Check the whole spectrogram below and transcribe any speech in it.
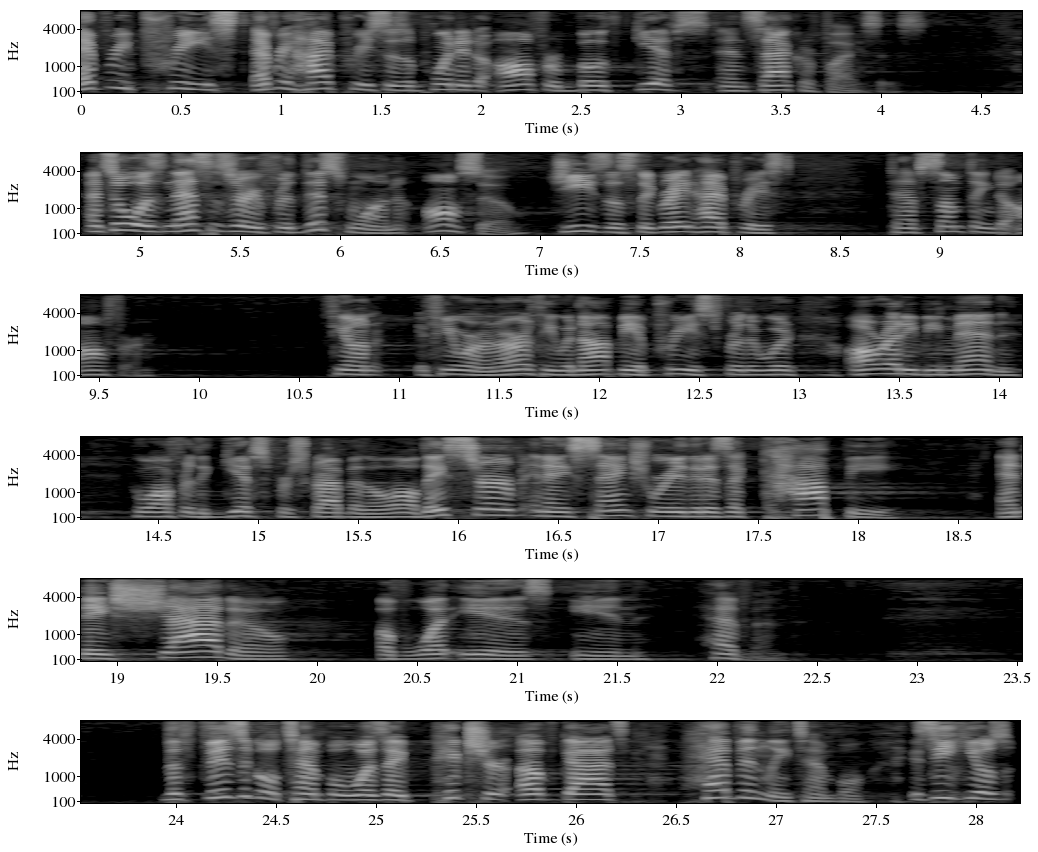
Every priest, every high priest is appointed to offer both gifts and sacrifices. And so it was necessary for this one also, Jesus, the great high priest, to have something to offer. If he, on, if he were on earth, he would not be a priest, for there would already be men who offer the gifts prescribed by the law. They serve in a sanctuary that is a copy and a shadow of what is in heaven. The physical temple was a picture of God's heavenly temple. Ezekiel's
